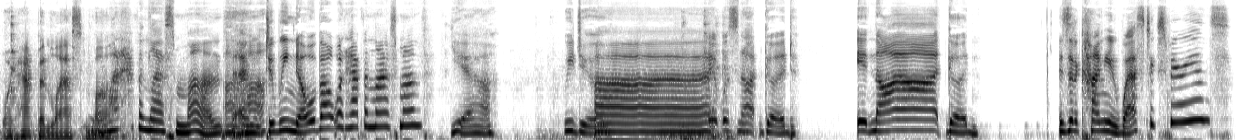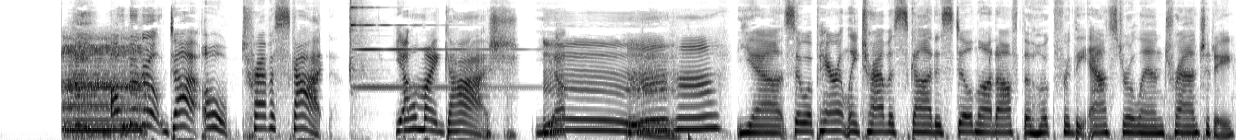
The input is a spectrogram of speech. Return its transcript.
What happened last month? What happened last month? And do we know about what happened last month? Yeah, we do. Uh, it was not good. It not good. is it a Kanye West experience? Oh no no duh! Oh Travis Scott. Yep. Oh my gosh. Yep. Mm-hmm. Yeah. So apparently, Travis Scott is still not off the hook for the Astroland tragedy.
